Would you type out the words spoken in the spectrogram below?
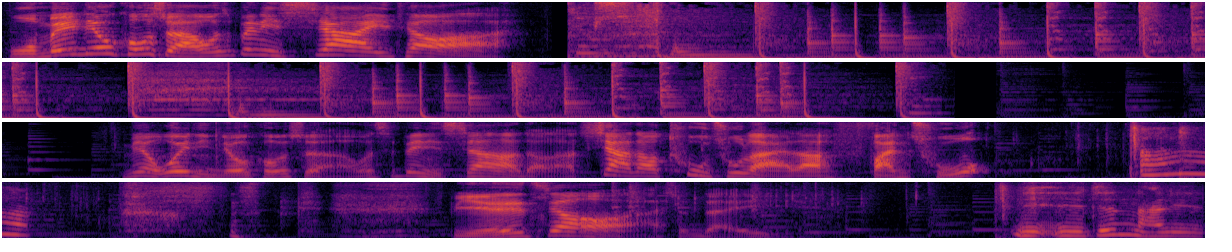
我没流口水啊，我是被你吓一跳啊！没有为你流口水啊，我是被你吓到了，吓到吐出来了，反刍！啊，别叫啊，兄弟，你你这哪里？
